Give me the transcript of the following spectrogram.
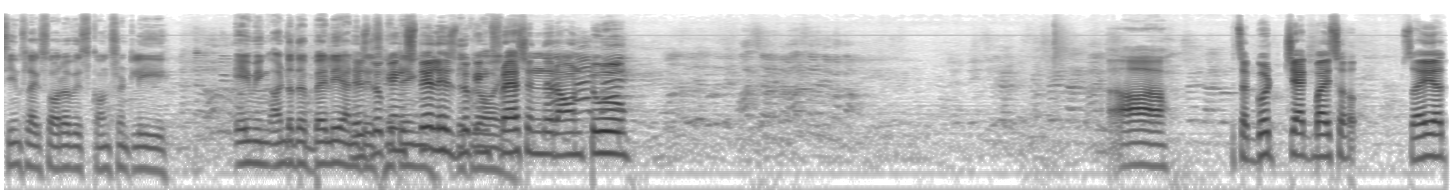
It seems like Sourav is constantly aiming under the belly and he's is looking hitting still. He's looking groin. fresh in the round two. Ah, it's a good check by Sa- Syed.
